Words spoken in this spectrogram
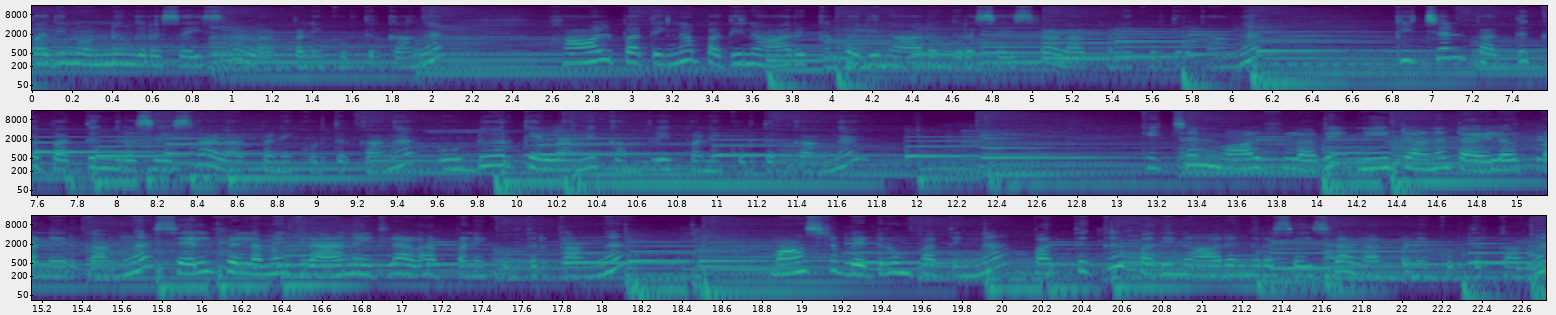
பதினொன்றுங்கிற சைஸில் அலாட் பண்ணி கொடுத்துருக்காங்க. ஹால் பார்த்தீங்கன்னா பதினாறுக்கு பதினாறுங்கிற சைஸில் அலாட் பண்ணி கொடுத்துருக்காங்க. கிச்சன் பத்துக்கு பத்துங்கிற சைஸில் அலாட் பண்ணி கொடுத்துருக்காங்க. வுட் ஒர்க் எல்லாமே கம்ப்ளீட் பண்ணி கொடுத்துருக்காங்க. கிச்சன் வால் ஃபுல்லாகவே நீட்டான டைல் ஒர்க் பண்ணியிருக்காங்க செல்ஃப் எல்லாமே கிரானைட்டில் அலாட் பண்ணி கொடுத்துருக்காங்க. மாஸ்டர் பெட்ரூம் பார்த்தீங்கன்னா பத்துக்கு பதினாறுங்கிற சைஸில் அலாட் பண்ணி கொடுத்துருக்காங்க.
